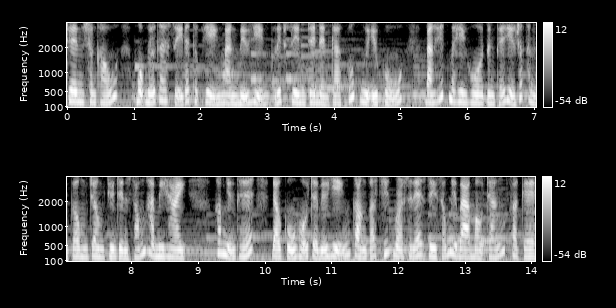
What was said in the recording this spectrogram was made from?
Trên sân khấu, một nữ ca sĩ đã thực hiện màn biểu diễn lip sync trên nền ca khúc Người yêu cũ, bản hit mà Hiền Hồ từng thể hiện rất thành công trong chương trình Sống 22. Không những thế, đạo cụ hỗ trợ biểu diễn còn có chiếc Mercedes G63 màu trắng pha kè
